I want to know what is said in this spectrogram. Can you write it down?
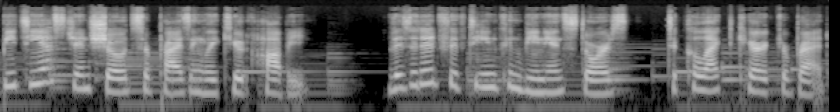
BTS Jin showed surprisingly cute hobby. Visited 15 convenience stores to collect character bread.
